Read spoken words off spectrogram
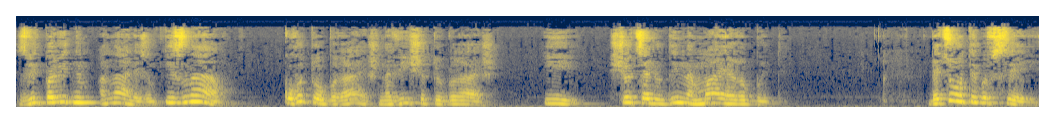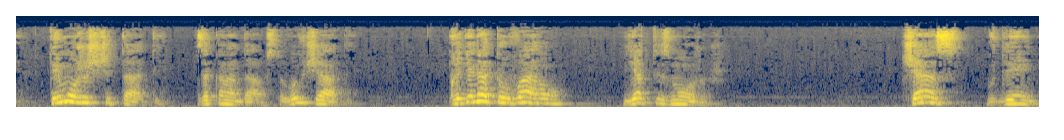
з відповідним аналізом і знав, кого ти обираєш, навіщо ти обираєш, і що ця людина має робити. Для цього тебе все є. Ти можеш читати законодавство, вивчати, приділяти увагу, як ти зможеш. Час в день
